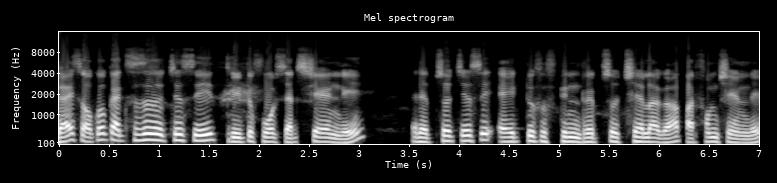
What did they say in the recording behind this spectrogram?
గైస్ ఒక్కొక్క ఎక్సర్సైజ్ వచ్చేసి త్రీ టు ఫోర్ సెట్స్ చేయండి. రెప్స్ వచ్చేసి ఎయిట్ టు ఫిఫ్టీన్ రెప్స్ వచ్చేలాగా పర్ఫామ్ చేయండి.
